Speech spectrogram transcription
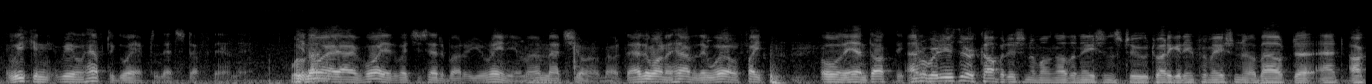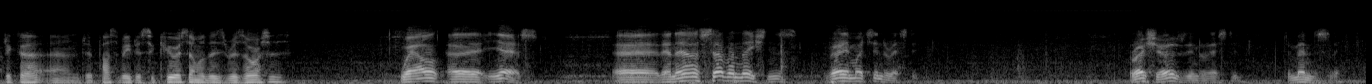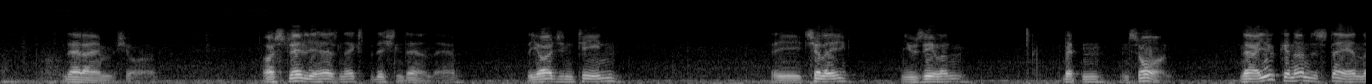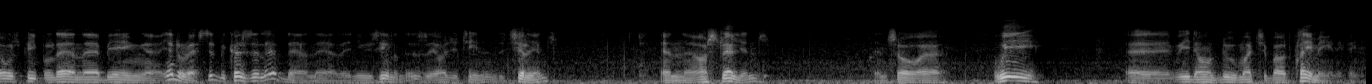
we can. We'll have to go after that stuff down there. Well, you know, I- I, avoided what you said about uranium. I'm not sure about that. I don't want to have the world fighting over the Antarctic. And Robert, is there a competition among other nations to try to get information about uh, Antarctica and uh, possibly to secure some of these resources? Well, uh, yes. Uh, there are now seven nations very much interested. Russia is interested tremendously. That I'm sure of. Australia has an expedition down there. The Argentine, the Chile, New Zealand, Britain, and so on. Now, you can understand those people down there being uh, interested because they live down there. The New Zealanders, the Argentinians, the Chileans, and Australians. And so uh, we uh, we don't do much about claiming anything.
